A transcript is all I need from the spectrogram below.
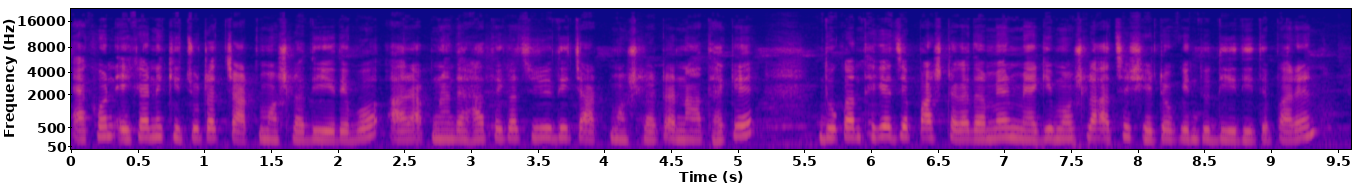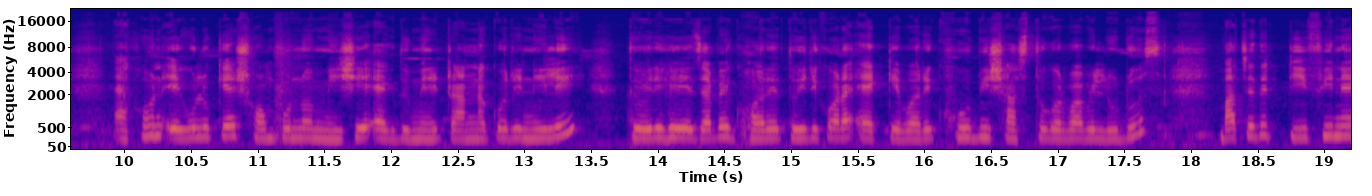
এখন এখানে কিছুটা চাট মশলা দিয়ে দেব। আর আপনাদের হাতের কাছে যদি চাট মশলাটা না থাকে দোকান থেকে যে পাঁচ টাকা দামের ম্যাগি মশলা আছে সেটাও কিন্তু দিয়ে দিতে পারেন। এখন এগুলোকে সম্পূর্ণ মিশিয়ে এক দু মিনিট রান্না করে নিলেই তৈরি হয়ে যাবে। ঘরে তৈরি করা একেবারে খুবই স্বাস্থ্যকরভাবে লুডুস। বাচ্চাদের টিফিনে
